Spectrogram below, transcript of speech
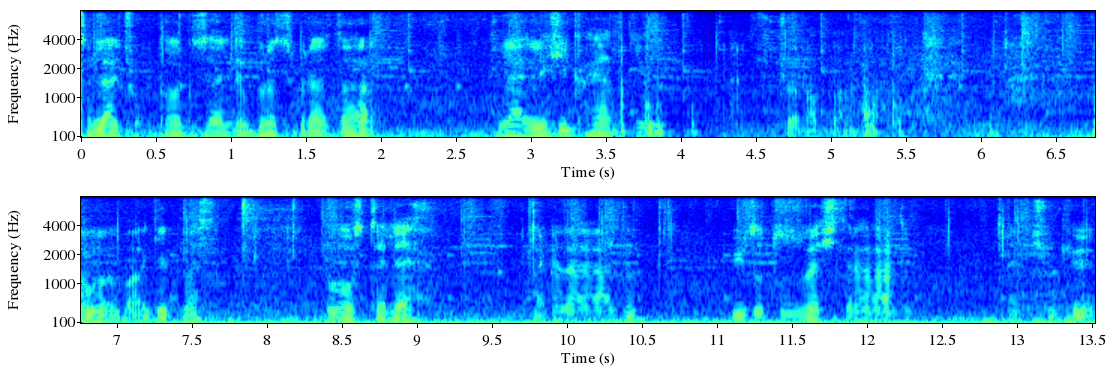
Hosteller çok daha güzeldi. Burası biraz daha yerleşik hayat gibi. Yani şu çoraplar. Ama fark etmez. Bu hostele ne kadar verdim? 135 lira verdim. Yani çünkü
